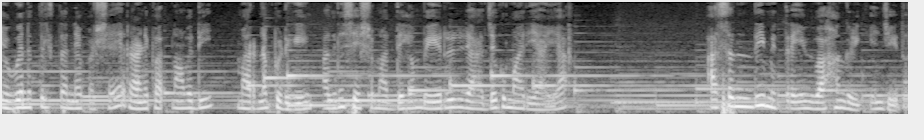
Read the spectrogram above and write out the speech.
യൗവനത്തിൽ തന്നെ പക്ഷേ റാണി പത്മാവതി മരണപ്പെടുകയും അതിനുശേഷം അദ്ദേഹം വേറൊരു രാജകുമാരിയായ അസന്തി മിത്രയെ വിവാഹം കഴിക്കുകയും ചെയ്തു.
